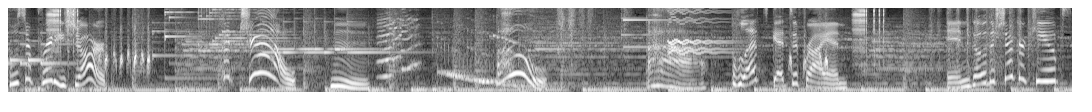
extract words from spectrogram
Those are pretty sharp. Ka-chow! Hmm. Oh! Ah, let's get to frying. In go the sugar cubes.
